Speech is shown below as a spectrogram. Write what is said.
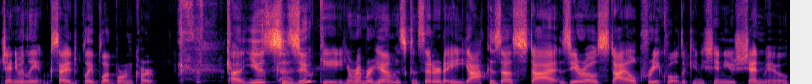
genuinely excited to play Bloodborne Kart. Uh, Yu Suzuki, you remember him? Is considered a Yakuza style Zero style prequel to continue Shenmue,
